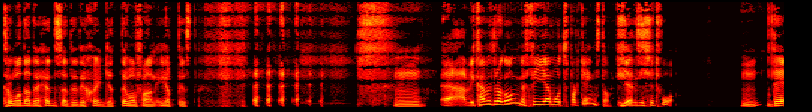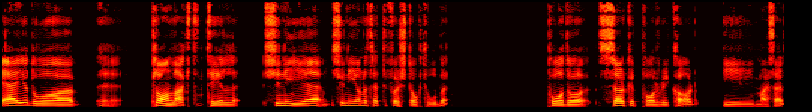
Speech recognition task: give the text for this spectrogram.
trådade headsetet i skägget. Det var fan episkt. Mm. Ja, vi kan väl dra igång med FIA Motorsport Games då, Yes. 2022. Mm. Det är ju då eh, planlagt till 29, 29 och 31 oktober. På då Circuit Paul Ricard i Marseille.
